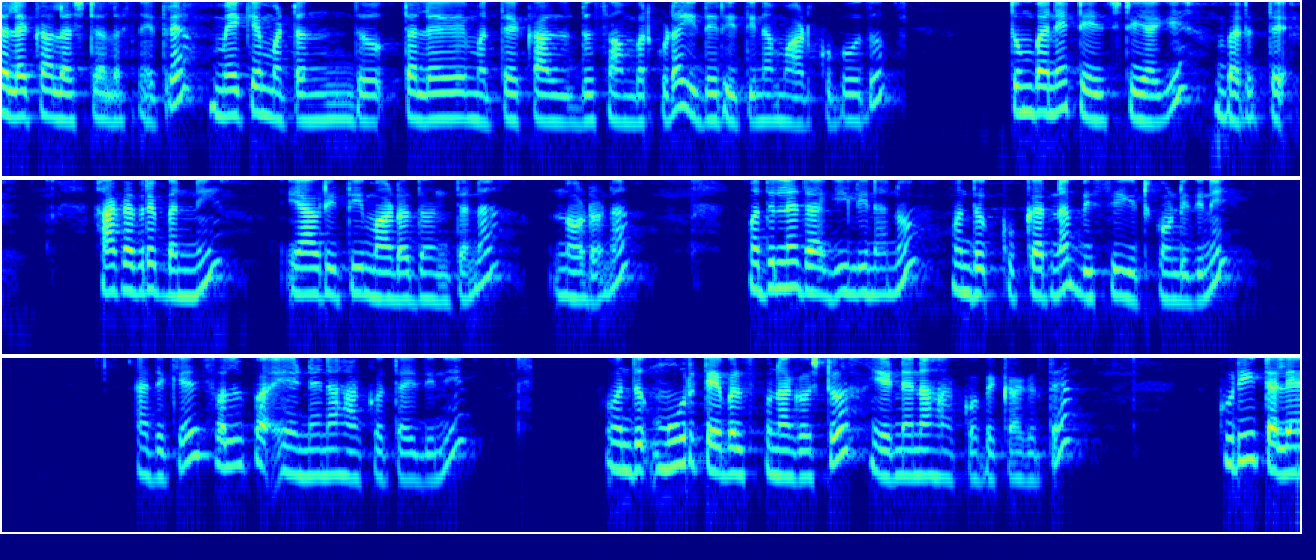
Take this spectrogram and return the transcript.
ತಲೆ ಕಾಲು ಅಷ್ಟೇ ಅಲ್ಲ ಸ್ನೇಹಿತರೆ, ಮೇಕೆ ಮಟನ್ದು ತಲೆ ಮತ್ತು ಕಾಲದ್ದು ಸಾಂಬಾರು ಕೂಡ ಇದೇ ರೀತಿನ ಮಾಡ್ಕೋಬೋದು. ತುಂಬಾ ಟೇಸ್ಟಿಯಾಗಿ ಬರುತ್ತೆ. ಹಾಗಾದರೆ ಬನ್ನಿ, ಯಾವ ರೀತಿ ಮಾಡೋದು ಅಂತನ ನೋಡೋಣ. ಮೊದಲನೇದಾಗಿ ಇಲ್ಲಿ ನಾನು ಒಂದು ಕುಕ್ಕರ್ನ ಬಿಸಿ ಇಟ್ಕೊಂಡಿದ್ದೀನಿ. ಅದಕ್ಕೆ ಸ್ವಲ್ಪ ಎಣ್ಣೆನ ಹಾಕೋತಾ ಇದ್ದೀನಿ. ಒಂದು ಮೂರು ಟೇಬಲ್ ಸ್ಪೂನ್ ಆಗೋಷ್ಟು ಎಣ್ಣೆನ ಹಾಕ್ಕೋಬೇಕಾಗುತ್ತೆ. ಕುರಿ ತಲೆ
